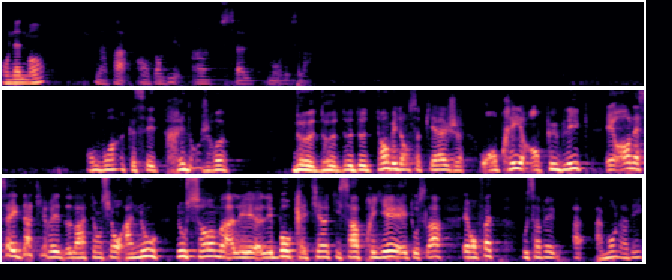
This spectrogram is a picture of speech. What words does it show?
honnêtement, tu n'as pas entendu un seul mot de cela. On voit que c'est très dangereux de, tomber dans ce piège où on prie en public et on essaye d'attirer de l'attention à nous. Nous sommes les, beaux chrétiens qui savent prier et tout cela. Et en fait, vous savez, à, mon avis,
